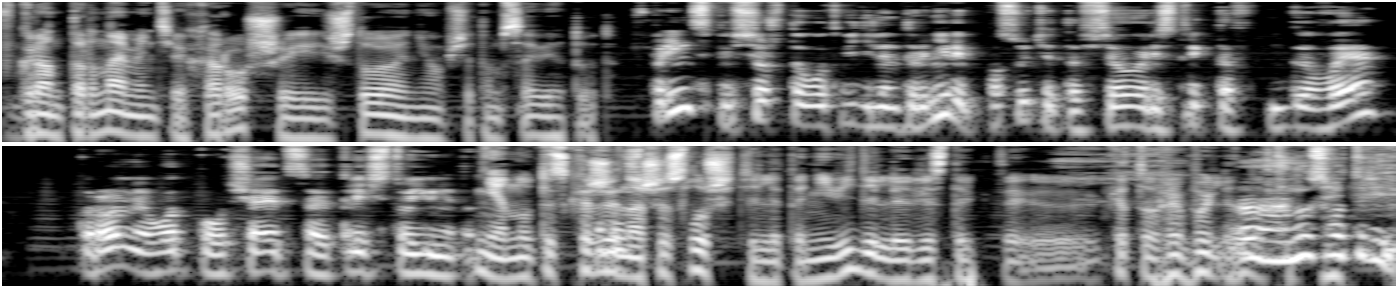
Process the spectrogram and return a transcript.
в гранд-торнаменте хорошие, и что они вообще там советуют? В принципе, все, что вот видели на турнире, по сути, это все рестриктов ГВ, кроме вот, получается, количества юнитов. Не, ну ты скажи, Потому... наши слушатели-то не видели рестрикты, которые были? А, ну смотри.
